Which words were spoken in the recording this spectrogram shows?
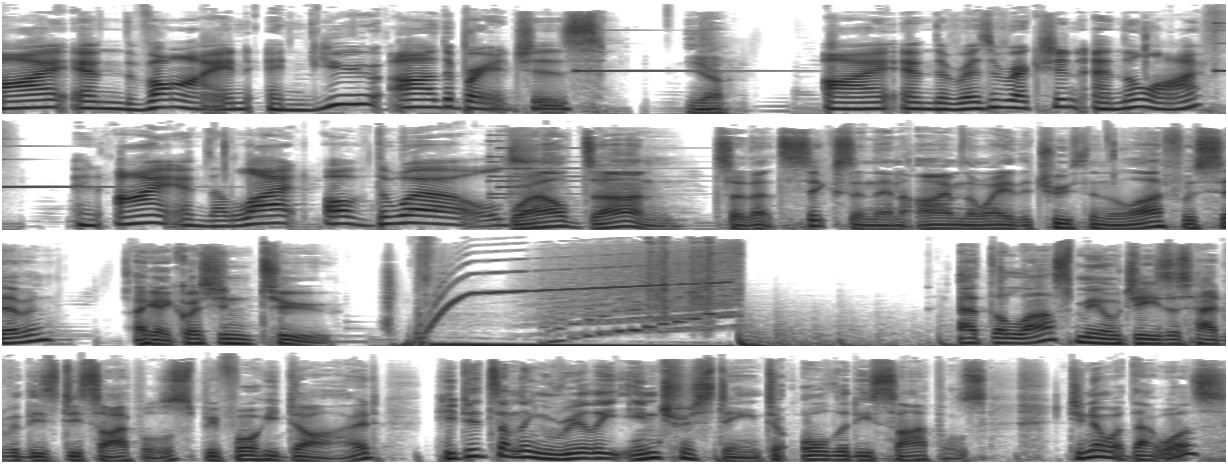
I am the vine, and you are the branches. Yeah. I am the resurrection and the life, and I am the light of the world. Well done. So that's six, and then I'm the way, the truth, and the life was seven. Okay, question two. At the last meal Jesus had with his disciples before he died, he did something really interesting to all the disciples. Do you know what that was?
